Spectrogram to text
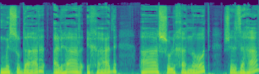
מסודר על הר אחד, השולחנות של זהב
